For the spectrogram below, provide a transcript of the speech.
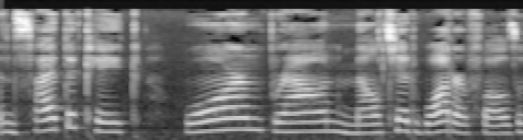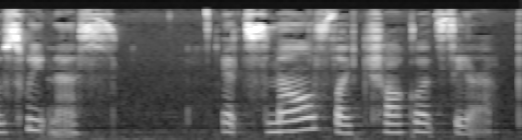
Inside the cake, warm brown melted waterfalls of sweetness. It smells like chocolate syrup.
